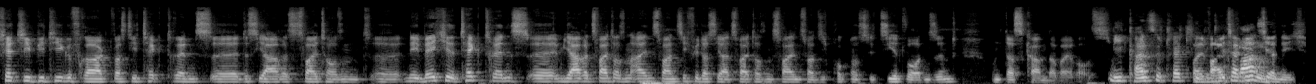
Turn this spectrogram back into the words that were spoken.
ChatGPT gefragt, was die Tech-Trends äh, des Jahres 2000, äh, nee, welche Tech-Trends äh, im Jahre 2021 für das Jahr 2022 prognostiziert worden sind und das kam dabei raus. Wie kannst du ChatGPT Weil weiter fragen? geht's ja nicht.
